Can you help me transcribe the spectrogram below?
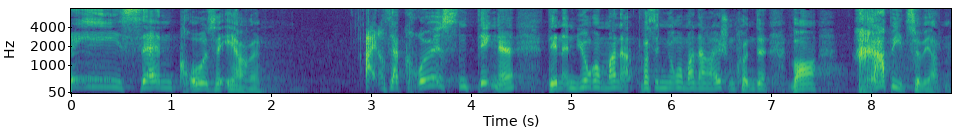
riesengroße Ehre. Einer der größten Dinge, den ein junger Mann, was ein junger Mann erreichen konnte, war Rabbi zu werden.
